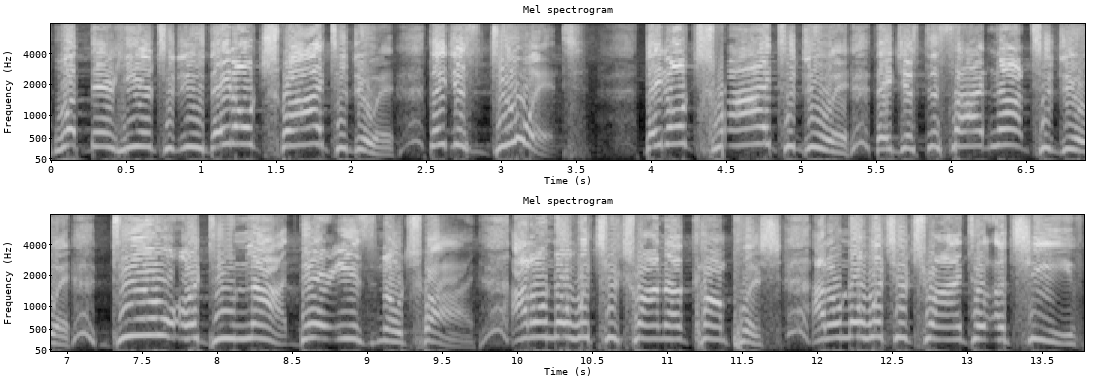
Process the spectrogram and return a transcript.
what they're here to do. They don't try to do it, they just do it. They don't try to do it. They just decide not to do it. Do or do not. There is no try. I don't know what you're trying to accomplish. I don't know what you're trying to achieve.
